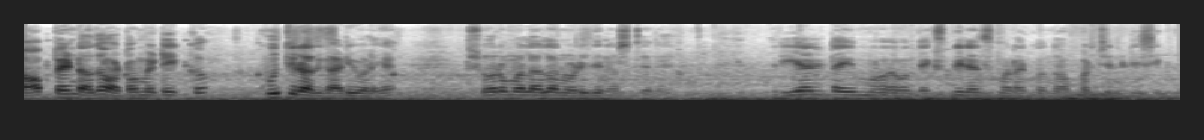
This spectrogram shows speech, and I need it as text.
ಟಾಪ್ ಎಂಡ್ ಅದು ಆಟೋಮೆಟಿಕ್ ಕೂತಿರೋದು ಗಾಡಿ ಒಳಗೆ. ಶೋರೂಮಲ್ಲೆಲ್ಲ ನೋಡಿದ್ದೀನಿ ಅಷ್ಟೇ ರಿಯಲ್ ಟೈಮ್ ಒಂದು ಎಕ್ಸ್ಪೀರಿಯನ್ಸ್ ಮಾಡೋಕ್ಕೆ ಒಂದು ಆಪರ್ಚುನಿಟಿ ಸಿಕ್ತು.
